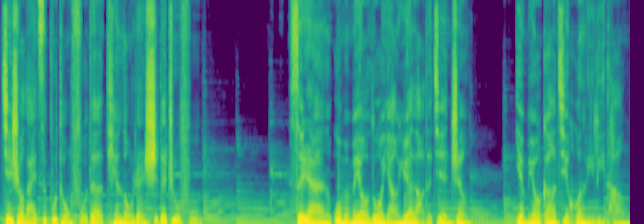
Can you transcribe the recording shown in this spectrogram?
接受来自不同服的天龙人士的祝福。虽然我们没有洛阳月老的见证，也没有高级婚礼礼堂，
